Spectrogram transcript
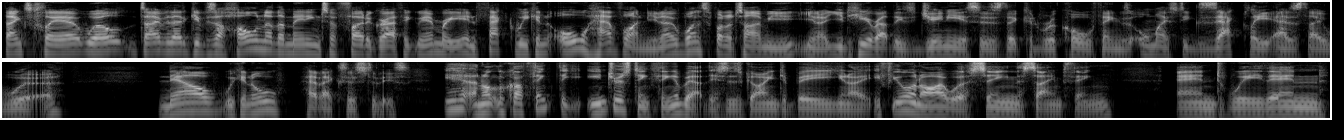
Thanks, Claire. Well, David, that gives a whole other meaning to photographic memory. In fact, we can all have one. You know, once upon a time, you you know, you'd hear about these geniuses that could recall things almost exactly as they were. now we can all have access to this. Yeah, and look, I think the interesting thing about this is going to be, you know, if you and I were seeing the same thing and we then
